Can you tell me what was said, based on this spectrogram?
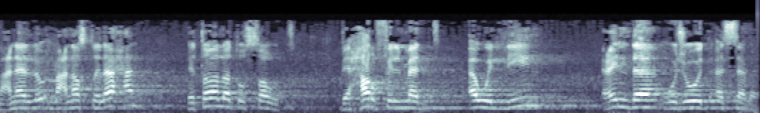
معناه معناه اصطلاحا إطالة الصوت بحرف المد أو اللين عند وجود السبب.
